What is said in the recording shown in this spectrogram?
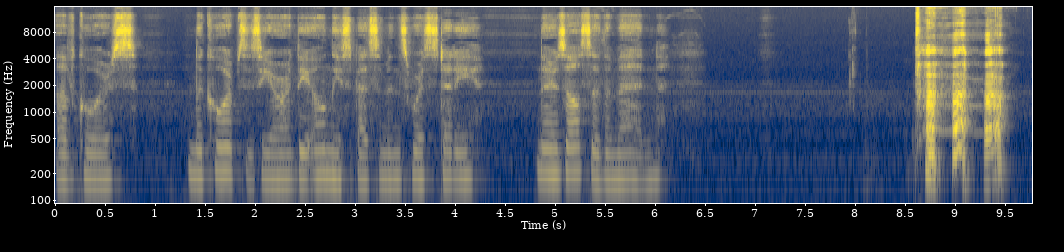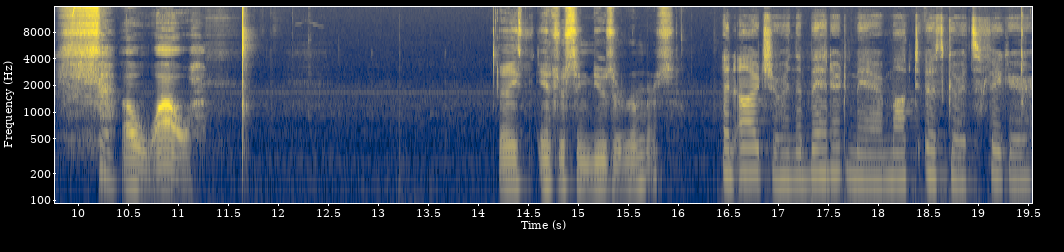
Of course, the corpses here aren't the only specimens worth study. There's also the men. oh, wow. Any interesting news or rumors? An archer in the bannered mare mocked Uthgerd's figure.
